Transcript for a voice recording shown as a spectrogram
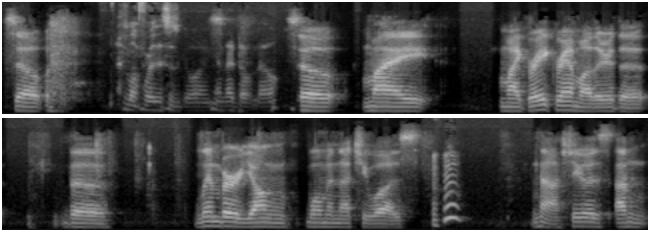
so, I love where this is going, and I don't know. so my my great grandmother, the the limber young woman that she was, nah, she was. i'm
